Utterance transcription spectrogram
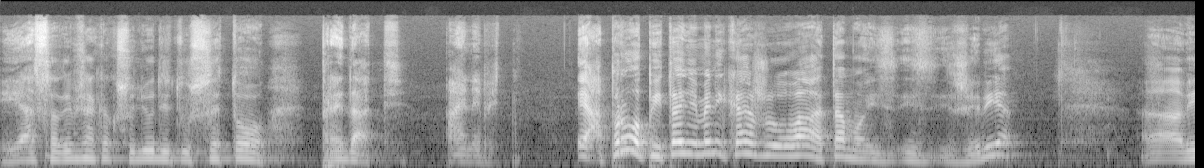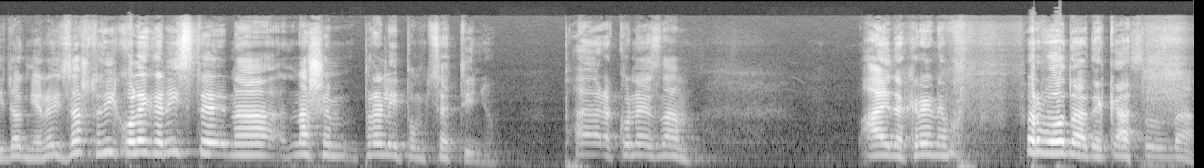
I ja sad vidim kako su ljudi tu sve to predati. Aj, nebitno. E, a prvo pitanje meni kažu ova tamo iz, iz, iz žirija, a, vi Dognjenović, zašto vi kolega niste na našem prelipom Cetinju? Pa ja rako ne znam. Ajde da krenemo prvo odade kasno zna.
